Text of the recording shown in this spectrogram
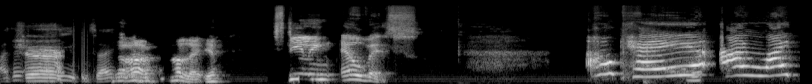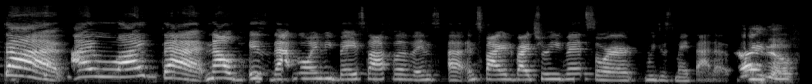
I think, sure. I think you can say. No, I'll, I'll let you. Stealing Elvis. Okay, I like that. I like that. Now, is that going to be based off of uh, inspired by true events, or we just made that up? Kind of.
